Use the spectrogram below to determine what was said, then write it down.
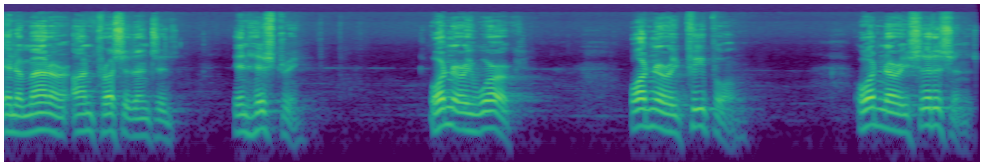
in a manner unprecedented in history. Ordinary work, ordinary people, ordinary citizens.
